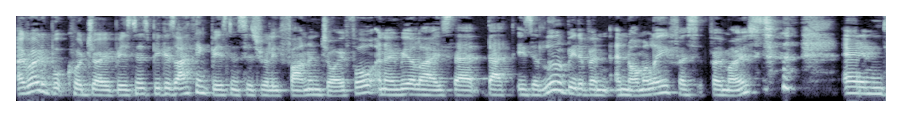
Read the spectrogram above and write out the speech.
I wrote a book called Joy Business because I think business is really fun and joyful and I realized that that is a little bit of an anomaly for for most. and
